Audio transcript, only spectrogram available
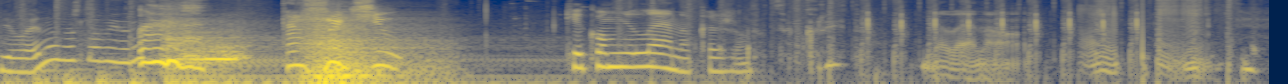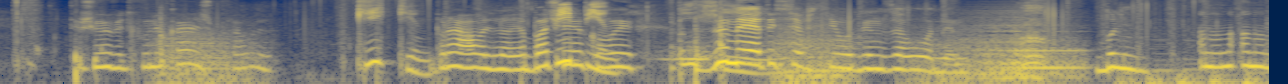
Єлена зайшла в ігру? Та шучу. Кіко Мілено, кажу. Тут закрито. Мілено. Ти ж його відволікаєш, правильно? Кікін. Правильно, я бачу, Піпін. як ви Піпін. женетеся всі один за одним. Блін. Ану, ану,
